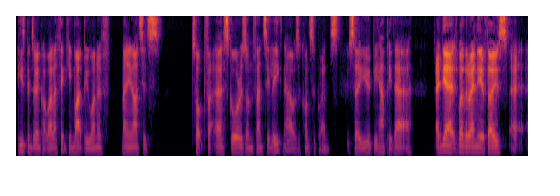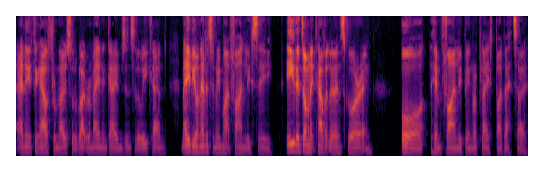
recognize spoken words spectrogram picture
He's been doing quite well. I think he might be one of Man United's top uh, scorers on Fantasy League now as a consequence. So you'd be happy there. And yeah, whether any of those, uh, anything else from those sort of like remaining games into the weekend, maybe on Everton we might finally see either Dominic Calvert-Lewin scoring or him finally being replaced by Beto.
